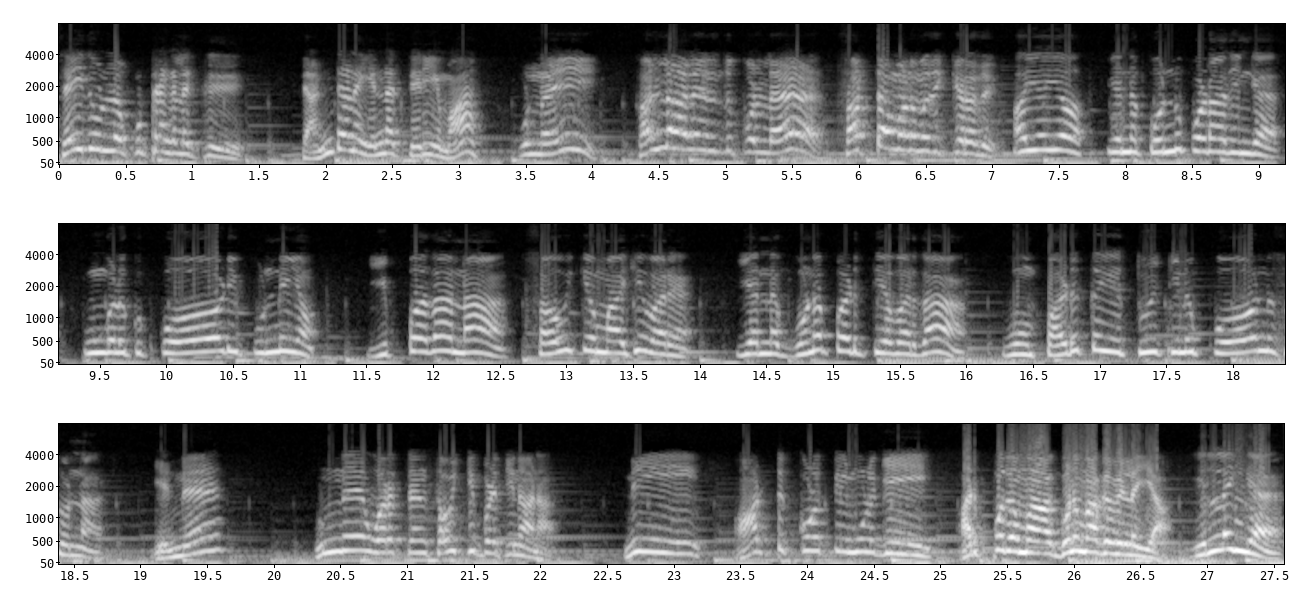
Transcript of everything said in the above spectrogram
செய்துள்ள குற்றங்களுக்கு தண்டனை என்ன தெரியுமா? உன்னை கல்லால் இருந்து கொள்ள சட்டம் அனுமதிக்கிறது. ஐயோ என்ன கொன்னு போடாதீங்க. உங்களுக்கு கோடி புண்ணியம். இப்பதான் நான் சௌக்கியமாகி வரேன். என்னை குணப்படுத்தியவர் தான் உன் படுக்கையை தூக்கின்னு போன்னு சொன்னார். என்ன? உன்னை ஒருத்தன் சௌக்கியப்படுத்தினானா? நீ ஆட்டுக்குளத்தில் மூழ்கி அற்புதமா குணமாகவில்லையா? இல்லைங்க.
